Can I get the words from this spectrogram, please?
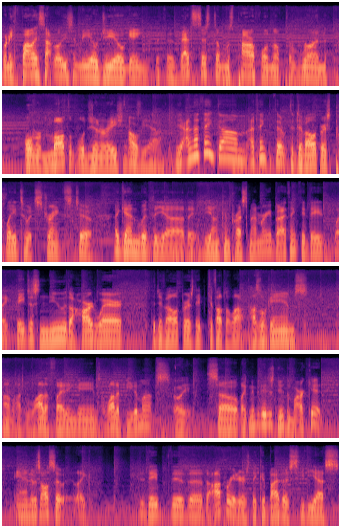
when they finally stopped releasing Neo Geo games, because that system was powerful enough to run over multiple generations. Oh yeah, yeah, and I think um, I think the, the developers played to its strengths too. Again with the, uh, the the uncompressed memory, but I think that they like they just knew the hardware. The developers they developed a lot of puzzle games, um, a lot of fighting games, a lot of beat 'em ups. oh yeah. So like maybe they just knew the market, and it was also like they the the, the operators they could buy those CVS,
